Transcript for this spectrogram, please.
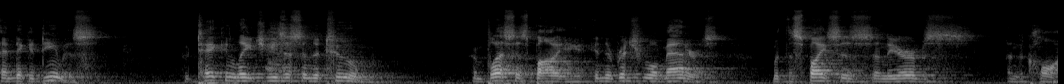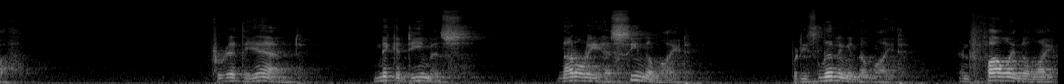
and Nicodemus who take and lay Jesus in the tomb and bless his body in the ritual manners with the spices and the herbs and the cloth. For at the end, Nicodemus not only has seen the light, but he's living in the light and following the light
